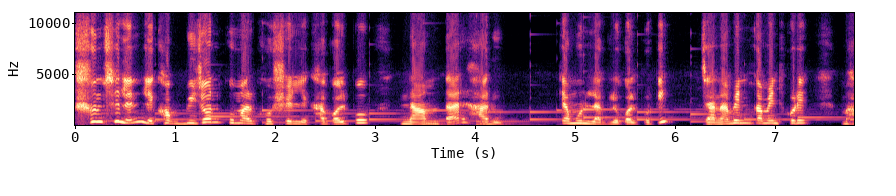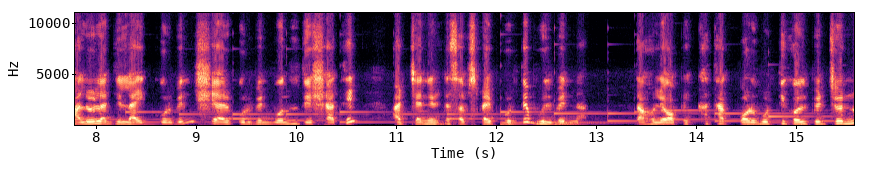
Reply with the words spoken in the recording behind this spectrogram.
শুনছিলেন লেখক বিজন কুমার ঘোষের লেখা গল্প, নাম তার হারু। কেমন লাগল গল্পটি? জানাবেন কমেন্ট করে। ভালো লাগলে লাইক করবেন শেয়ার করবেন বন্ধুদের সাথে। আর চ্যানেলটা সাবস্ক্রাইব করতে ভুলবেন না। তাহলে অপেক্ষা থাক পরবর্তী গল্পের জন্য।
